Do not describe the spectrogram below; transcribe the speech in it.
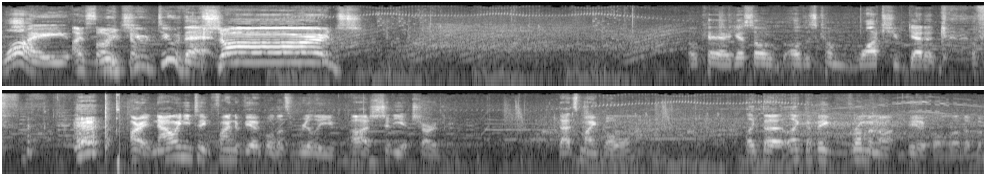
Why I saw would you you, do that? Charge! Okay, I guess I'll I'll just come watch you get it. Alright, now I need to find a vehicle that's really uh, shitty at charging. That's my goal now. Like the like the big Rumanaut vehicle. The, the,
